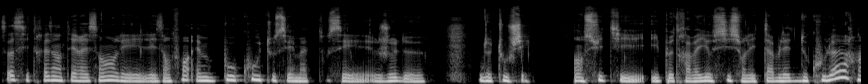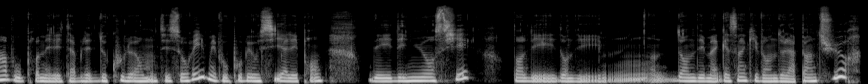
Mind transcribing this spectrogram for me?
Ça, c'est très intéressant. Les, enfants aiment beaucoup tous ces, tous ces jeux de, de toucher. Ensuite, il, peut travailler aussi sur les tablettes de couleurs. Hein. Vous prenez les tablettes de couleurs Montessori, mais vous pouvez aussi aller prendre des, nuanciers dans des, magasins qui vendent de la peinture.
